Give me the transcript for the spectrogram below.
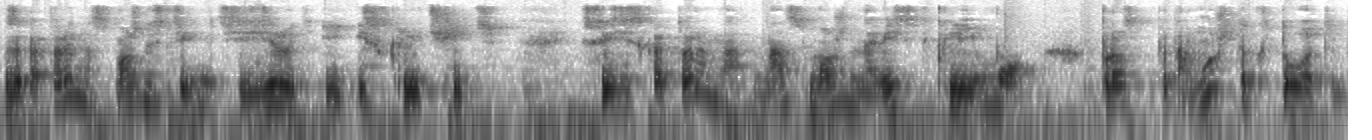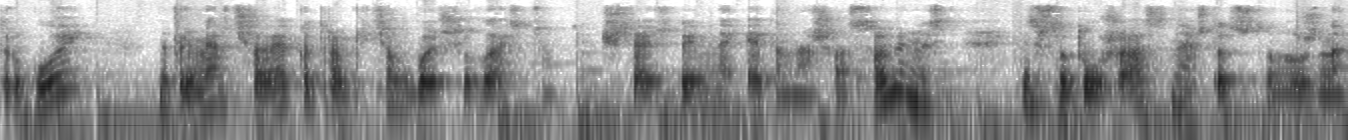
за которые нас можно стигматизировать и исключить в связи с которым на нас можно навесить клеймо. Просто потому, что кто-то другой, например, человек, который обретен большей властью, считает, что именно это наша особенность, это что-то ужасное, что-то, что нужно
